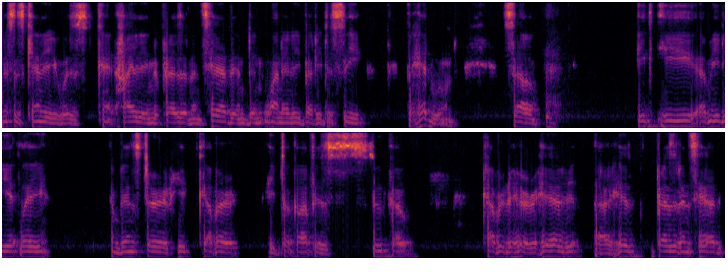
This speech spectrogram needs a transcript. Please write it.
Mrs. Kennedy was hiding the president's head and didn't want anybody to see the head wound. So he, he immediately convinced her he covered, he took off his suit coat, covered her head, uh, his president's head,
